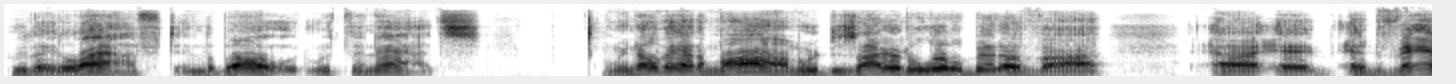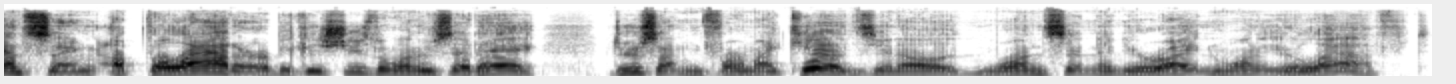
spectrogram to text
who they left in the boat with the nets. We know they had a mom who desired a little bit of uh, uh advancing up the ladder because she's the one who said, hey, do something for my kids, you know, one sitting at your right and one at your left.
